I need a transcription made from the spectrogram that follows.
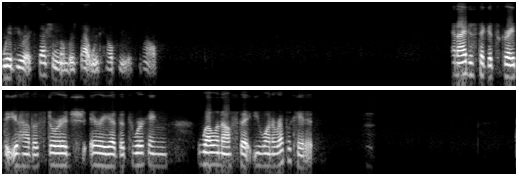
with your accession numbers, that would help you as well. And I just think it's great that you have a storage area that's working well enough that you want to replicate it. I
